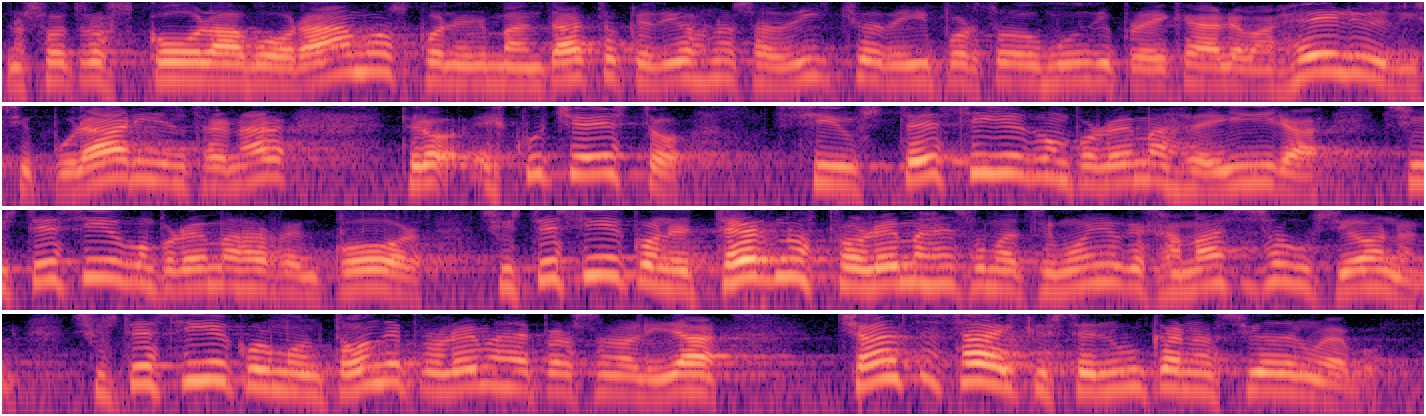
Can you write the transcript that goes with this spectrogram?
nosotros colaboramos con el mandato que Dios nos ha dicho de ir por todo el mundo y predicar el Evangelio y discipular y entrenar. Pero escuche esto, si usted sigue con problemas de ira, si usted sigue con problemas de rencor, si usted sigue con eternos problemas en su matrimonio que jamás se solucionan, si usted sigue con un montón de problemas de personalidad, chances hay que usted nunca nació de nuevo.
